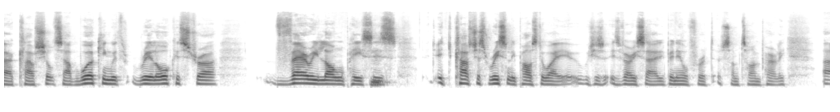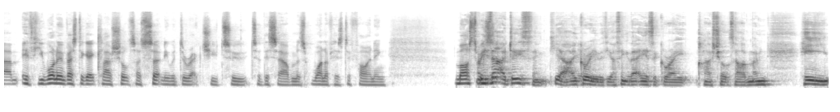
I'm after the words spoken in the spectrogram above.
uh, Klaus Schulze album, working with real orchestra, very long pieces. Mm. It, Klaus just recently passed away, which is, is very sad. He'd been ill for some time, apparently. Um, if you want to investigate Klaus Schulze, I certainly would direct you to to this album as one of his defining masterpieces. I mean, that I do think. Yeah, I agree with you. I think that is a great Klaus Schulze album. I mean, he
